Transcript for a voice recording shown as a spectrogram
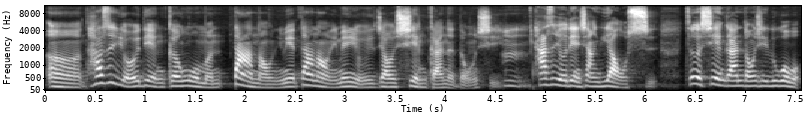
呃，它是有一点跟我们大脑里面，大脑里面有一个叫腺苷的东西，嗯，它是有点像钥匙，这个腺苷东西如果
